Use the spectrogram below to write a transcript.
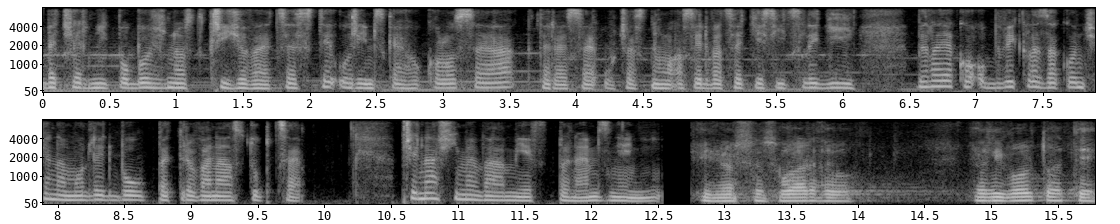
Večerní pobožnost křížové cesty u římského kolosea, které se účastnilo asi 20 tisíc lidí, byla jako obvykle zakončena modlitbou Petrova nástupce. Přinášíme vám ji v plném znění. Il nostro sguardo rivolto a te,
